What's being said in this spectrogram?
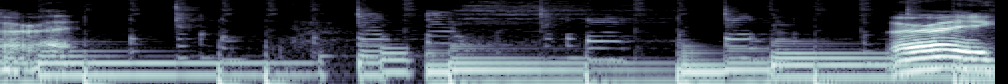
All right. All right.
